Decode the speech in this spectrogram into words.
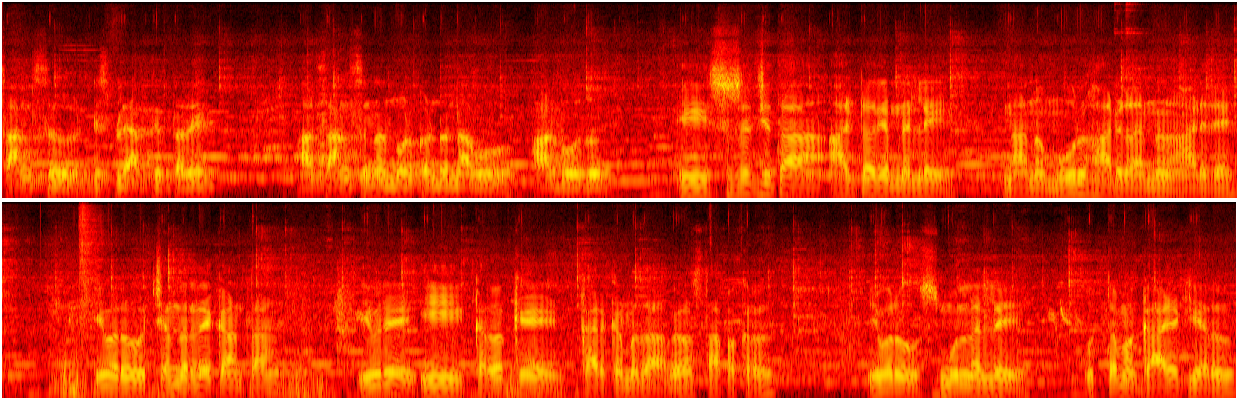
ಸಾಂಗ್ಸ್ ಡಿಸ್ಪ್ಲೇ ಆಗ್ತಿರ್ತದೆ. ಆ ಸಾಂಗ್ಸನ್ನು ನೋಡಿಕೊಂಡು ನಾವು ಆಡ್ಬೋದು. ಈ ಸುಸಜ್ಜಿತ ಆಡಿಟೋರಿಯಂನಲ್ಲಿ ನಾನು ಮೂರು ಹಾಡುಗಳನ್ನು ಹಾಡಿದೆ. ಇವರು ಚಂದ್ರಲೇಖ ಅಂತ. ಇವರೇ ಈ ಕರೋಕೆ ಕಾರ್ಯಕ್ರಮದ ವ್ಯವಸ್ಥಾಪಕರು. ಇವರು ಸ್ಮೂಲ್ನಲ್ಲಿ ಉತ್ತಮ ಗಾಯಕಿಯರು.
